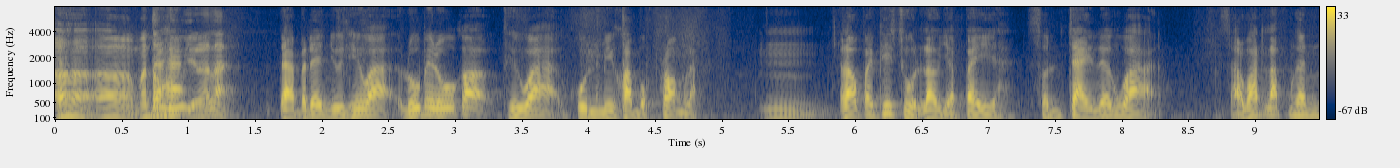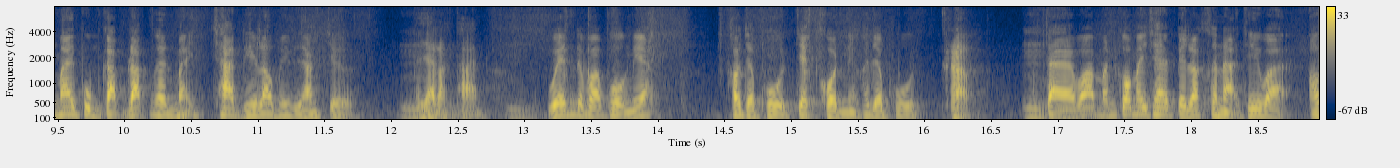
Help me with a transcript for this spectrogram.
เออเออมันต้องนะฮะรู้อยู่แล้วแหละแต่ประเด็นอยู่ที่ว่ารู้ไม่รู้ก็ถือว่าคุณมีความบกพร่องละอืมเราไปพิสูจน์เราอย่าไปสนใจเรื่องว่าสารวัตรรับเงินไหมภูมิกับรับเงินไหมชาตินี้เราไม่มีทางเจออมพยานหลักฐาน เว้นแต่ว่าพวกเนี้ยเขาจะพูดเจ็ดคนเนี่ยเขาจะพูดครับอืม แต่ว่ามันก็ไม่ใช่เป็นลักษณะที่ว่าเอา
